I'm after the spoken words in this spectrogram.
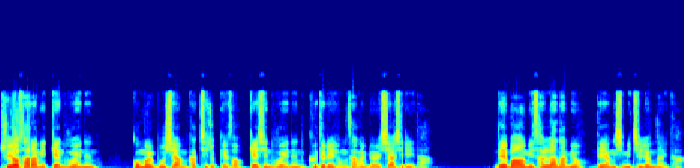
주여 사람이 깬 후에는 꿈을 무시함 같이 주께서 깨신 후에는 그들의 형상을 멸시하시리이다. 내 마음이 산란하며 내 양심이 찔렸나이다.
